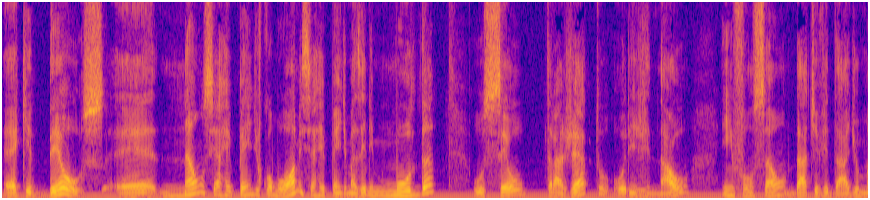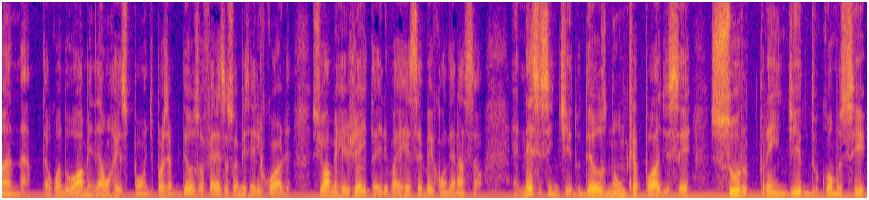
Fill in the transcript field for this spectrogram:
É que Deus é, não se arrepende como o homem se arrepende, mas ele muda o seu trajeto original em função da atividade humana. Então, quando o homem não responde, por exemplo, Deus oferece a sua misericórdia. Se o homem rejeita, ele vai receber condenação. É nesse sentido, Deus nunca pode ser surpreendido como se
